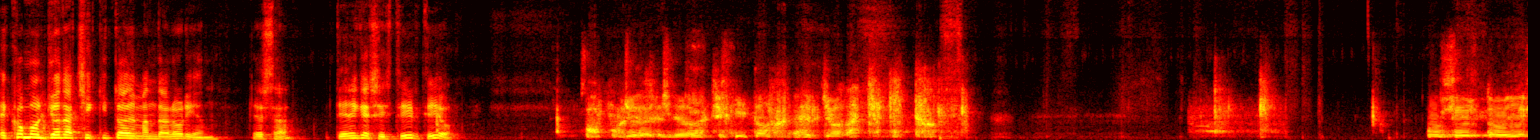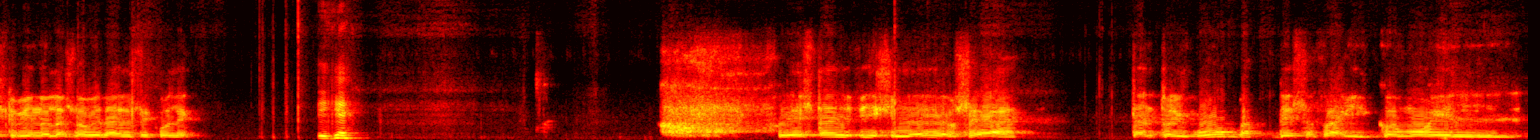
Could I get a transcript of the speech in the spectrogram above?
Es como el Yoda chiquito de Mandalorian. Esa. Tiene que existir, tío. Ah, pues el Yoda chiquito. El Yoda chiquito. Por cierto, ya estoy viendo las novedades de Cole. ¿Y qué? Está difícil, ¿eh? O sea, tanto el Wombat de Safari como el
